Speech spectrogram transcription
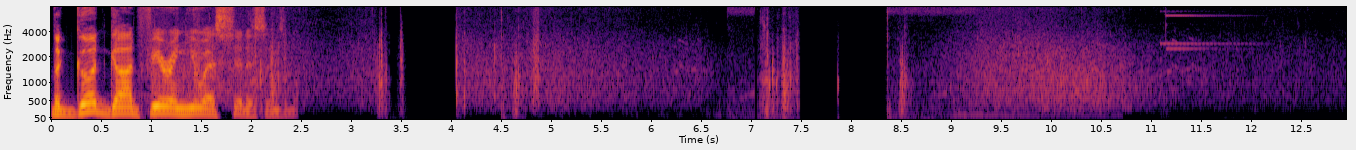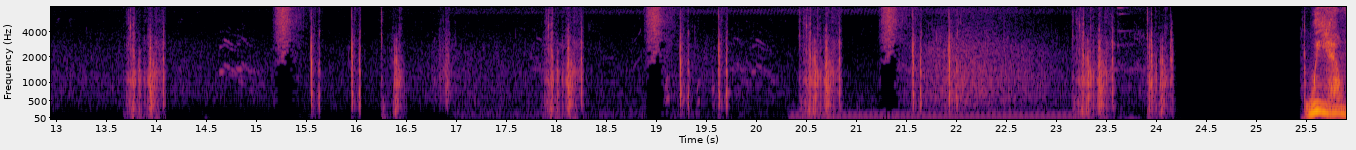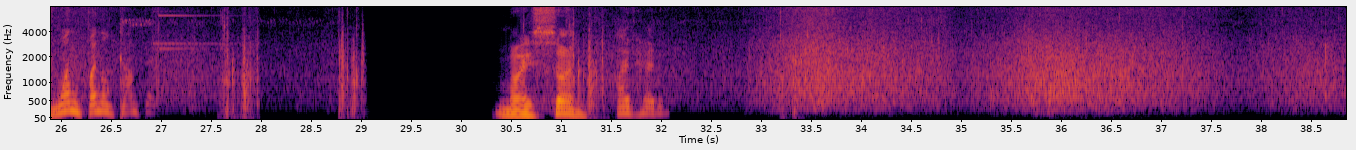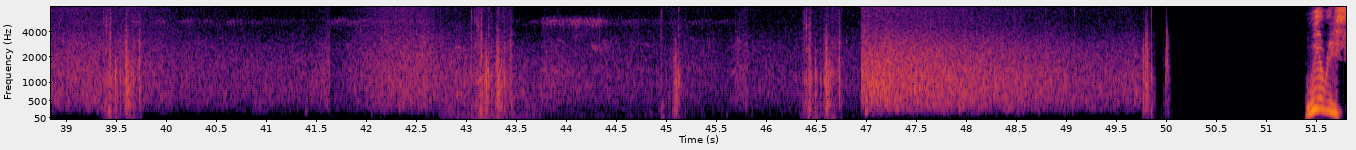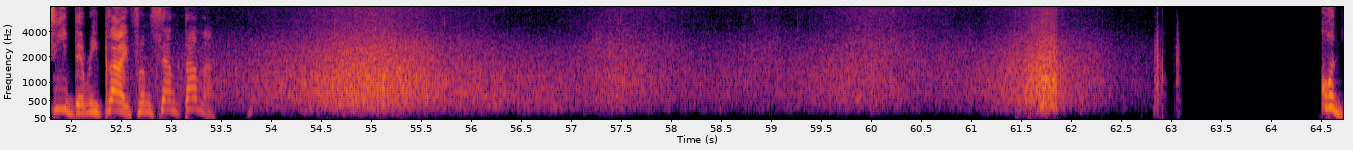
The good, God fearing U.S. citizens. We have one final contact. My son, I've had. We received a reply from Santana.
